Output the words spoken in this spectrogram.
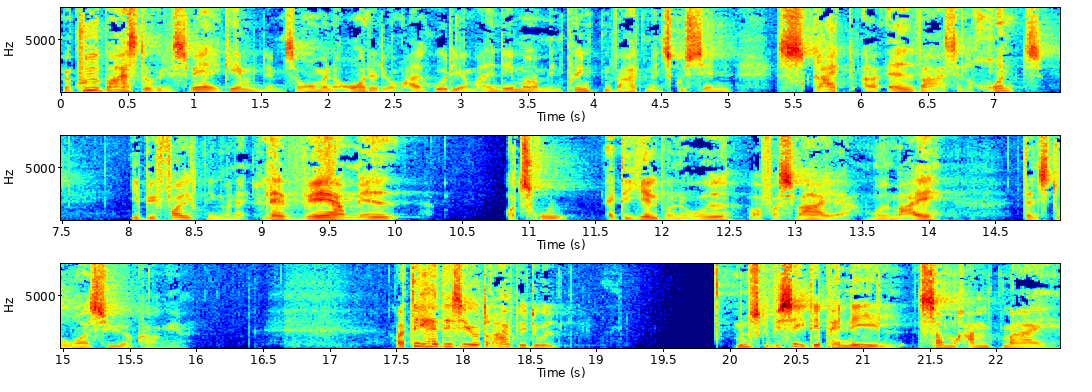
Man kunne jo bare stukke det svært igennem dem, så var man over det. Det var meget hurtigere og meget nemmere, men pointen var, at man skulle sende skræk og advarsel rundt i befolkningerne. Lad være med at tro, at det hjælper noget at forsvare jer mod mig, den store syrekonge. Og det her, det ser jo drabligt ud. Men nu skal vi se det panel, som ramte mig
